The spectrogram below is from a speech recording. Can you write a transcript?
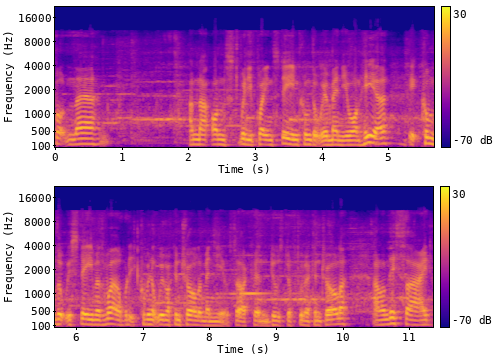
button there and that on when you're playing Steam comes up with a menu on here it comes up with Steam as well but it's coming up with my controller menu so I can do stuff with my controller. And on this side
